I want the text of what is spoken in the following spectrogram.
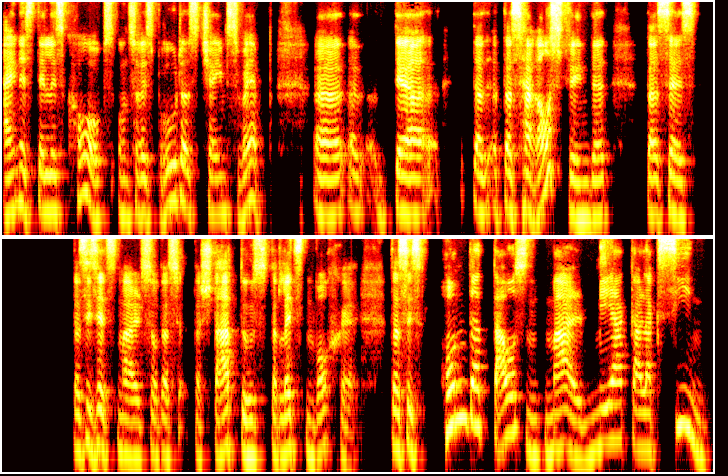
eines Teleskops unseres Bruders James Webb, äh, äh, der, der das herausfindet, dass es das ist jetzt mal so das, der Status der letzten Woche, dass es 100.000 Mal mehr Galaxien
